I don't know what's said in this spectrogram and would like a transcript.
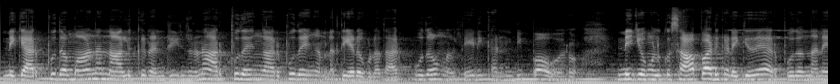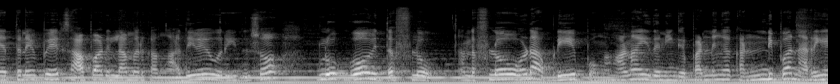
இன்றைக்கி அற்புதமான நாளுக்கு நன்றின்னு சொன்னால் அற்புதங்க அற்புதங்கள்லாம் தேடக்கூடாது. அற்புதம் உங்களை தேடி கண்டிப்பாக வரும். இன்றைக்கி உங்களுக்கு சாப்பாடு கிடைக்கிறதே அற்புதம் தானே. எத்தனை பேர் சாப்பாடு இல்லாமல் இருக்காங்க. அதுவே ஒரு இது. So glow go with the flow அந்த ஃப்ளோவோடு அப்படியே போங்க. ஆனால் இதை நீங்கள் பண்ணுங்கள் கண்டிப்பாக நிறைய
